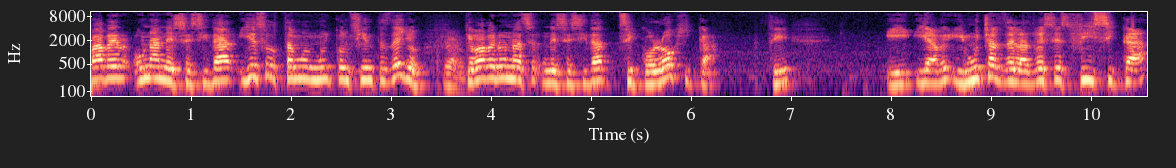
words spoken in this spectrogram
va a haber una necesidad, y eso estamos muy conscientes de ello, Claro. que va a haber una necesidad psicológica, ¿sí? Y, y, y muchas de las veces física.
